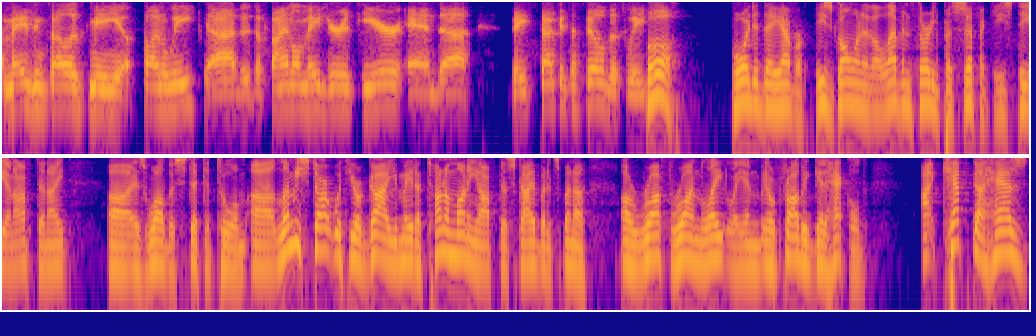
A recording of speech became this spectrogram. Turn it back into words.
Amazing, fellas. Me a fun week. Uh, the, the final major is here, and uh, they stuck it to Phil this week. Oh, boy, did they ever! He's going at eleven thirty Pacific. He's teeing off tonight uh, as well to stick it to him. Uh, let me start with your guy. You made a ton of money off this guy, but it's been a, a rough run lately, and he'll probably get heckled. Uh, Koepka has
